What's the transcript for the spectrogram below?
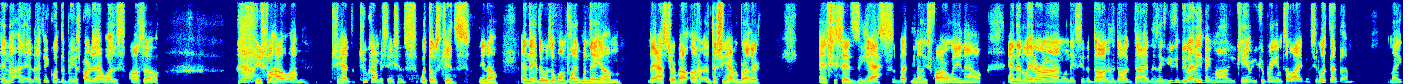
and I, and I think what the biggest part of that was also, you saw how um she had two conversations with those kids, you know, and they there was a one point when they um they asked her about uh, does she have a brother, and she says yes, but you know he's far away now. And then later on, when they see the dog and the dog died, and it's like, "You can do anything, mom. You can't. You could bring him to life." And she looked at them, like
